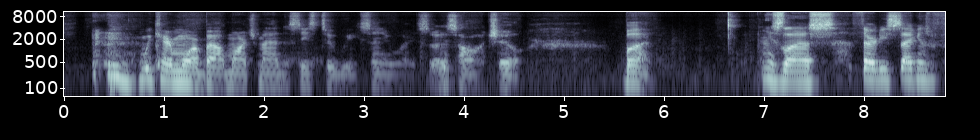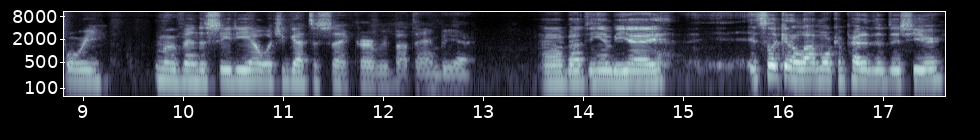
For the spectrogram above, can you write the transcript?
we care more about March Madness these two weeks anyway. So it's all chill. But these last 30 seconds before we move into CDL, what you got to say, Kirby, about the NBA? Uh, about the NBA, it's looking a lot more competitive this year,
